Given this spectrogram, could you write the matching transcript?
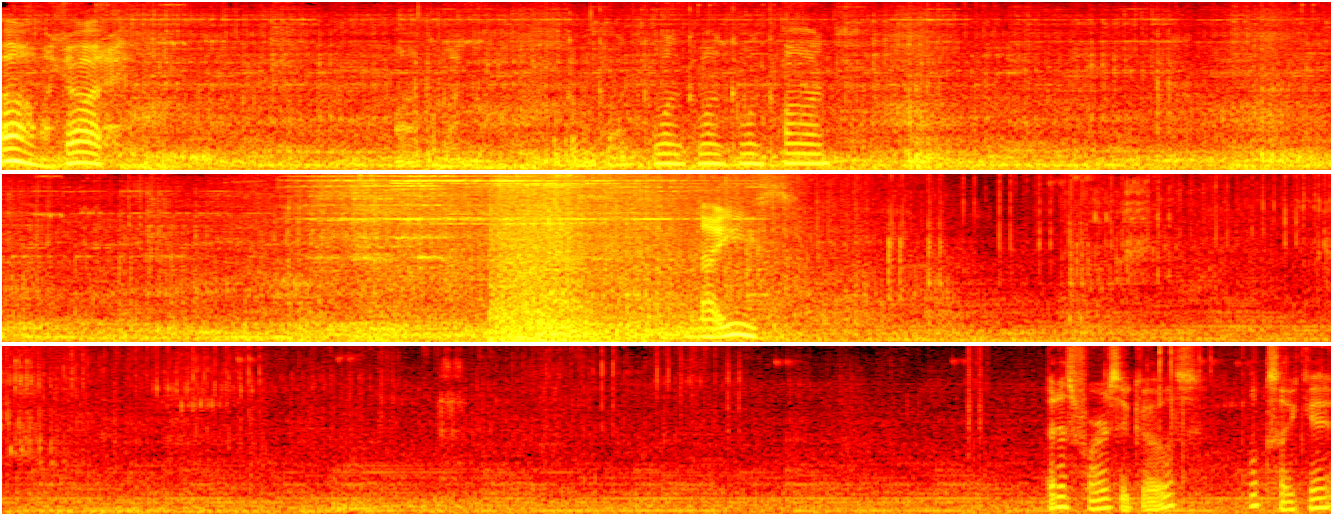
Oh my god. Come on, come on. Come on, come on, come on, come on, come on. Nice. That as far as it goes? Looks like it.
